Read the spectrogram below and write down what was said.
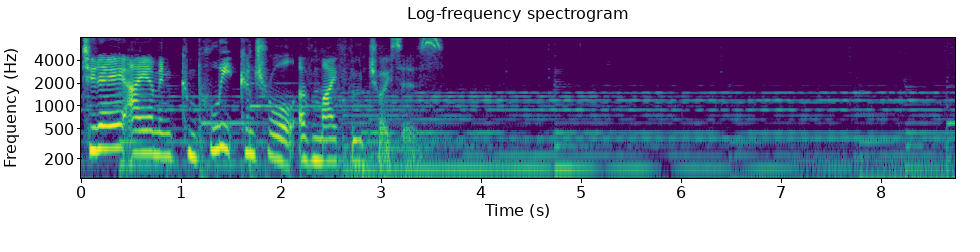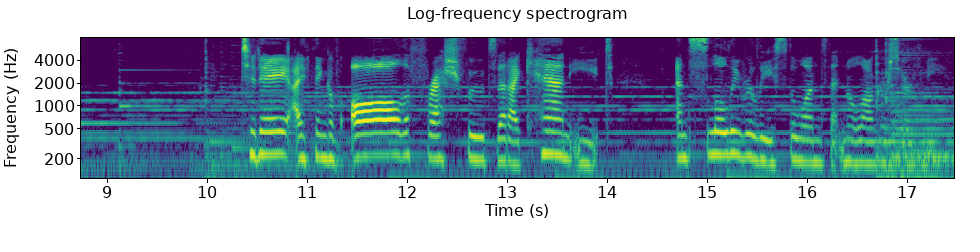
Today, I am in complete control of my food choices. Today, I think of all the fresh foods that I can eat and slowly release the ones that no longer serve me.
